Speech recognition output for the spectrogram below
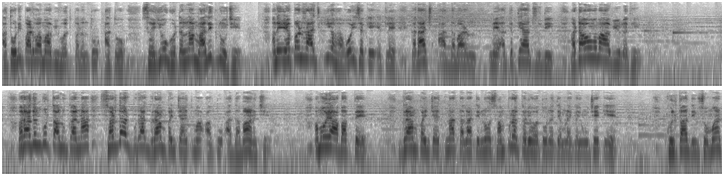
આ તોડી પાડવામાં આવ્યું હોત, પરંતુ આ તો સહયોગ હોટલના માલિકનું છે. અને એ પણ રાજકીય હોઈ શકે એટલે કદાચ આ દબાણને અત્યાર સુધી હટાવવામાં આવ્યું નથી. રાધનપુર તાલુકાના સરદારપુરા ગ્રામ પંચાયતમાં આવતું આ દબાણ છે. અમોએ આ બાબતે ગ્રામ પંચાયતના તલાટીનો સંપર્ક કર્યો હતો અને તેમણે કહ્યું છે કે ખુલતા દિવસોમાં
